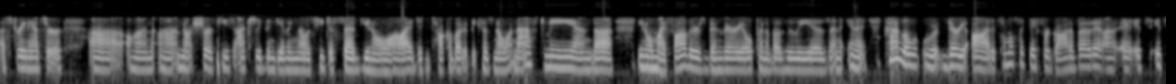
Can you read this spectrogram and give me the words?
a straight answer uh, on. Uh, I'm not sure if he's actually been giving those. He just said, you know, well, I didn't talk about it because no one asked me, and uh, you know, my father's been very open about who he is, and and it kind of a, very odd. It's almost like they forgot about it. Uh, it's it's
